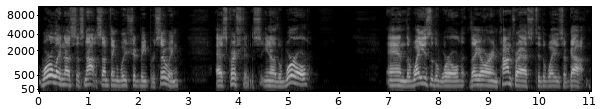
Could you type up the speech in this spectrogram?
worldliness is not something we should be pursuing as Christians. You know, the world and the ways of the world, they are in contrast to the ways of God.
